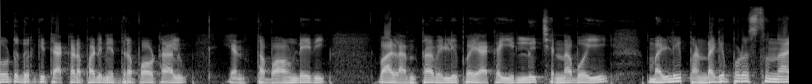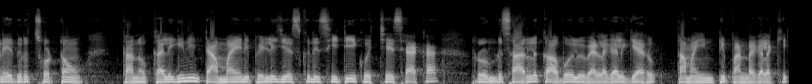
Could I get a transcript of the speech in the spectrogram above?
చోటు దొరికితే అక్కడ పడి నిద్రపోవటాలు. ఎంత బాగుండేది వాళ్ళంతా వెళ్ళిపోయాక ఇల్లు చిన్నబోయి మళ్ళీ పండగెప్పుడు వస్తుందా అని ఎదురు చూడటం. తను కలిగినింటి అమ్మాయిని పెళ్ళి చేసుకుని సిటీకి వచ్చేశాక రెండుసార్లు కాబోలు వెళ్ళగలిగారు తమ ఇంటి పండగలకి.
